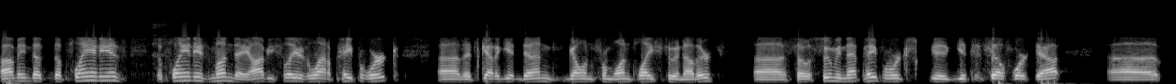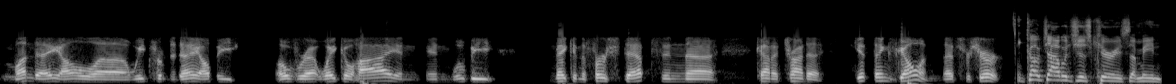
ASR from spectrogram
I mean, the the plan is the plan is Monday. Obviously, there's a lot of paperwork uh, that's got to get done going from one place to another. Uh, so, assuming that paperwork gets itself worked out, uh, Monday, I'll uh, a week from today, I'll be over at Waco High, and and we'll be making the first steps and uh, kind of trying to get things going. That's for sure. Coach, I was just curious. I mean,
